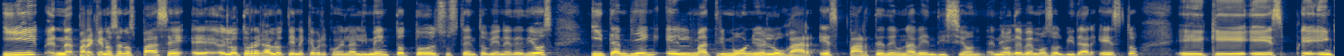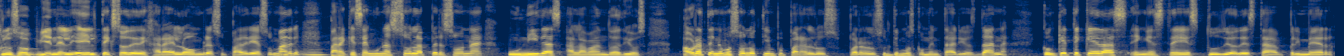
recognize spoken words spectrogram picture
Y eh, para que no se nos pase, eh, el otro regalo tiene que ver con el alimento, todo el sustento viene de Dios y también el matrimonio, el hogar es parte de una bendición. No debemos olvidar esto, eh, que es, eh, incluso viene el, el texto de dejará el hombre a su padre y a su madre, para que sean una sola persona alabando a Dios. Ahora tenemos solo tiempo para los, para los últimos comentarios. Dana, ¿con qué te quedas en este estudio de esta primer,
